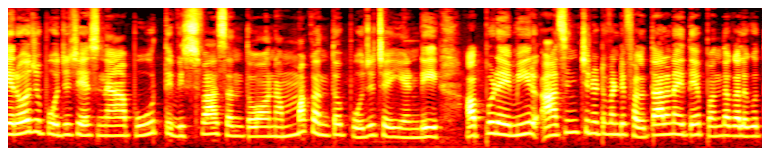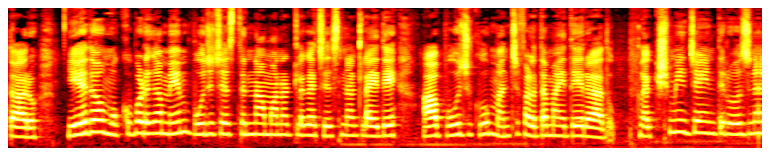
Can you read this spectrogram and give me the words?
ఏ రోజు పూజ చేసినా పూర్తి విశ్వాసంతో నమ్మకంతో పూజ చేయండి. అప్పుడే మీరు ఆశించినటువంటి ఫలితాలను అయితే పొందగలుగుతారు. ఏదో మొక్కుబడిగా మేము పూజ చేస్తున్నాం అన్నట్లుగా చేసినట్లయితే ఆ పూజకు మంచి ఫలితం అయితే రాదు. లక్ష్మీ జయంతి రోజున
